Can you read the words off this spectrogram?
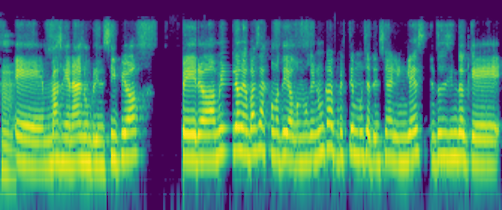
hmm. eh, más que nada en un principio, pero a mí lo que me pasa es, como te digo, como que nunca presté mucha atención al inglés, entonces siento que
